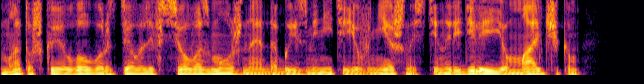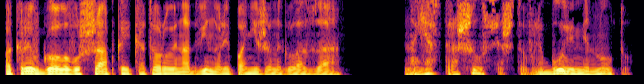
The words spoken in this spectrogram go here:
Матушка и Лоуэр сделали все возможное, дабы изменить ее внешность, и нарядили ее мальчиком, покрыв голову шапкой, которую надвинули пониже на глаза. Но я страшился, что в любую минуту,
